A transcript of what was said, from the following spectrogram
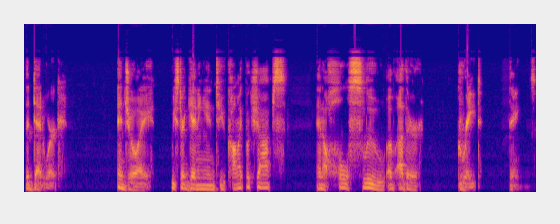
The Dead Work. Enjoy. We start getting into comic book shops and a whole slew of other great things.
